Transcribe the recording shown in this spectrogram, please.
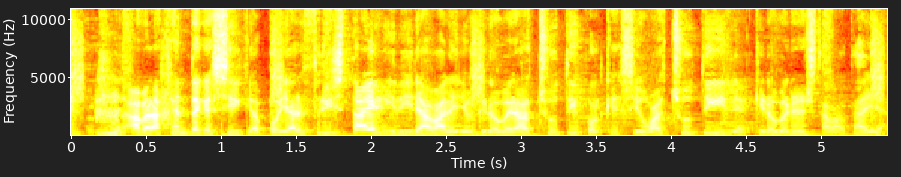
habrá gente que sí, que apoya el freestyle y dirá, vale, yo quiero ver a Chuti porque sigo a Chuti y le quiero ver en esta batalla.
